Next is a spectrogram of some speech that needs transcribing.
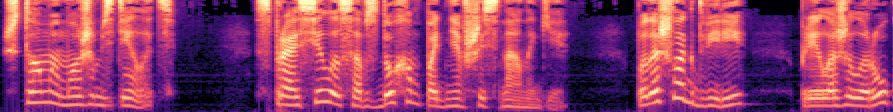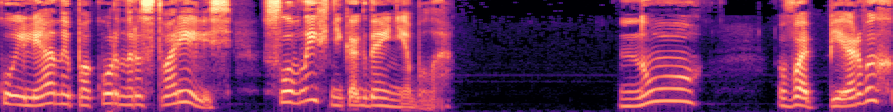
Что мы можем сделать? Спросила со вздохом, поднявшись на ноги. Подошла к двери, приложила руку, и лианы покорно растворились, словно их никогда и не было. Ну, во-первых,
